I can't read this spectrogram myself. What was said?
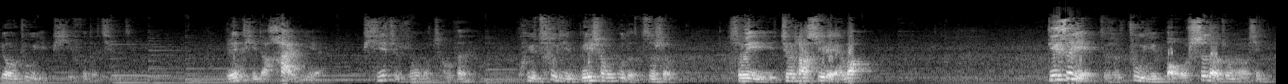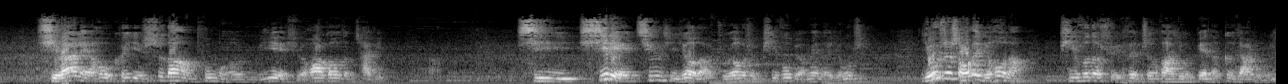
要注意皮肤的清洁，人体的汗液、皮脂中的成分会促进微生物的滋生，所以经常洗脸吧。第四点就是注意保湿的重要性，洗完脸后可以适当涂抹乳液、雪花膏等产品。啊，洗洗脸清洗掉的主要是皮肤表面的油脂，油脂少了以后呢？皮肤的水分蒸发就变得更加容易，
